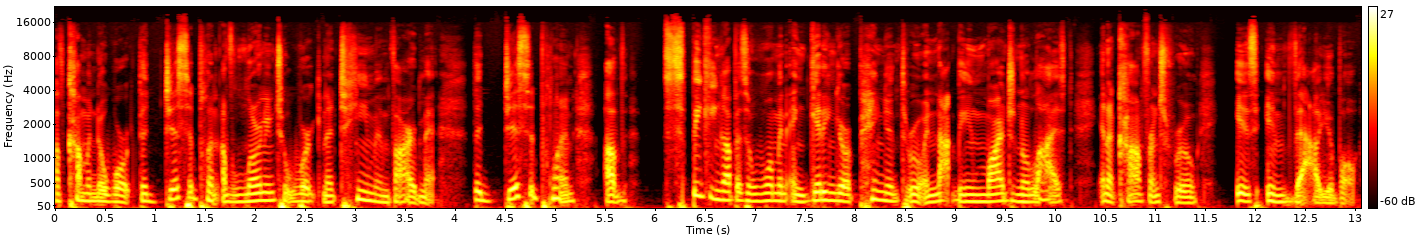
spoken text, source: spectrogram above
of coming to work, the discipline of learning to work in a team environment, the discipline of speaking up as a woman and getting your opinion through and not being marginalized in a conference room is invaluable.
